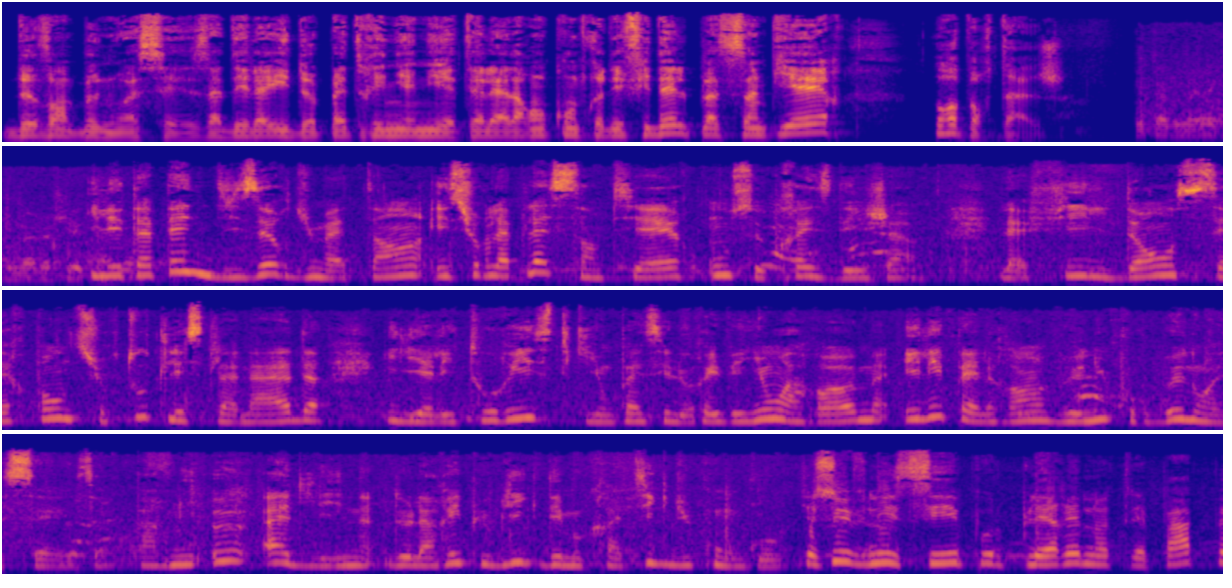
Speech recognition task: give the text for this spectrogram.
devant Benoît XVI. Adélaïde Patrignani est allée à la rencontre des fidèles, place Saint-Pierre. Reportage. Il est à peine 10 heures du matin et sur la place Saint-Pierre, on se presse déjà. La file dense serpente sur toute l'esplanade. Il y a les touristes qui ont passé le réveillon à Rome et les pèlerins venus pour Benoît XVI. Parmi eux, Adeline de la République démocratique du Congo. Je suis venue ici pour plaire notre pape.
